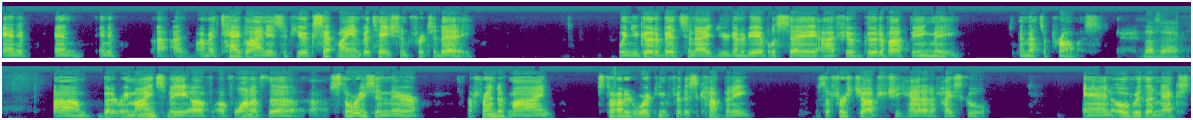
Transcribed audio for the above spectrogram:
And if and and if I, my tagline is if you accept my invitation for today, when you go to bed tonight, you're going to be able to say, I feel good about being me. And that's a promise. I love that. Um, but it reminds me of, of one of the uh, stories in there. A friend of mine started working for this company. It was the first job she had out of high school. And over the next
